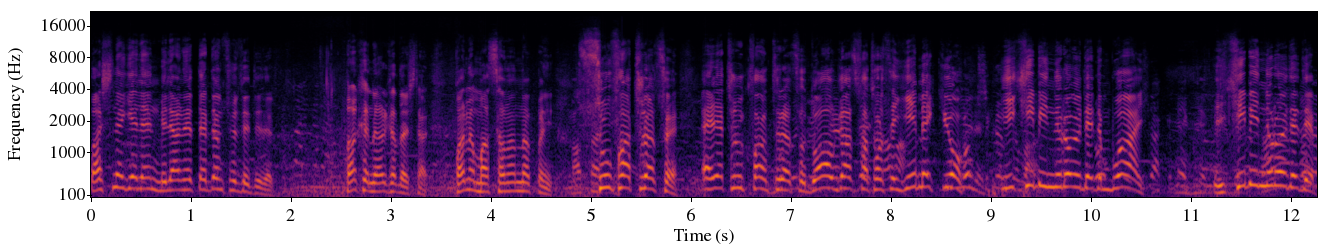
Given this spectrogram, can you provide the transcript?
başına gelen melanetlerden söz edilir. Bakın arkadaşlar bana masal anlatmayın. Su faturası, elektrik faturası, doğalgaz faturası, yemek yok. 2000 lira ödedim bu ay. 2000 lira ödedim.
